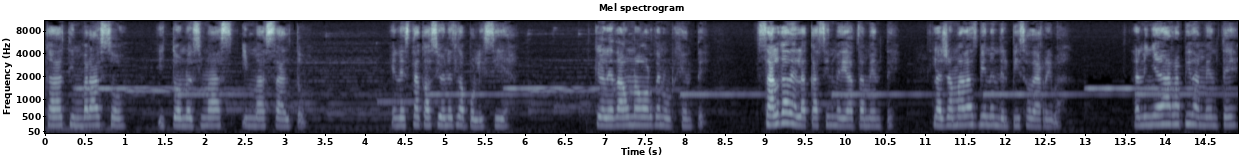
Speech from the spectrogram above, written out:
Cada timbrazo y tono es más y más alto. En esta ocasión es la policía, que le da una orden urgente. Salga de la casa inmediatamente. Las llamadas vienen del piso de arriba. La niñera rápidamente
